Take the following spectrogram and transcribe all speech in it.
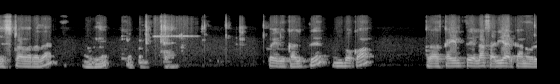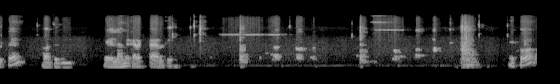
எக்ஸ்ட்ரா வரதை அப்படியே கட் பண்ணி இப்போ இது கழுத்து முன்பக்கம் கிராஸ் கையெழுத்து எல்லாம் சரியா இருக்கான்னு ஒருட்டு பார்த்துக்கோங்க. எல்லாமே கரெக்டா இருக்கு. இப்போ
